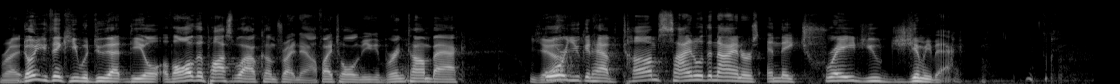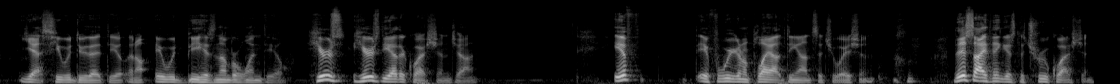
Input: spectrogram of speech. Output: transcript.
right? Don't you think he would do that deal of all the possible outcomes right now? If I told him you can bring Tom back, Yeah. or you can have Tom sign with the Niners and they trade you Jimmy back. Yes, he would do that deal, and it would be his number one deal. Here's here's the other question, John. If if we're going to play out Deion's situation, this I think is the true question.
